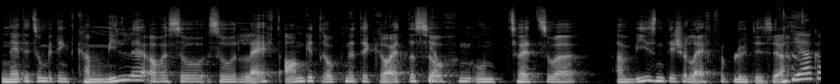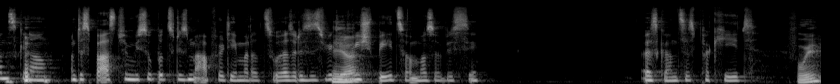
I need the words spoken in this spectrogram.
nicht jetzt unbedingt Kamille, aber so, so leicht angetrocknete Kräutersachen ja. und halt so ein eine Wiesen, die schon leicht verblüht ist, ja? Ja, ganz genau. Und das passt für mich super zu diesem Apfelthema dazu. Also das ist wirklich ja. wie Spätsommer so ein bisschen. Als ganzes Paket. Voll.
